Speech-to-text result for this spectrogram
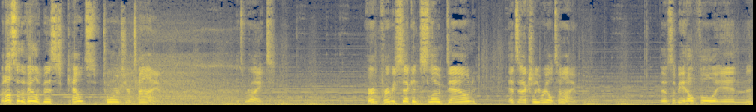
But also the Veil of Mist counts towards your time. That's right. For, for every second slowed down, it's actually real time. This will be helpful in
